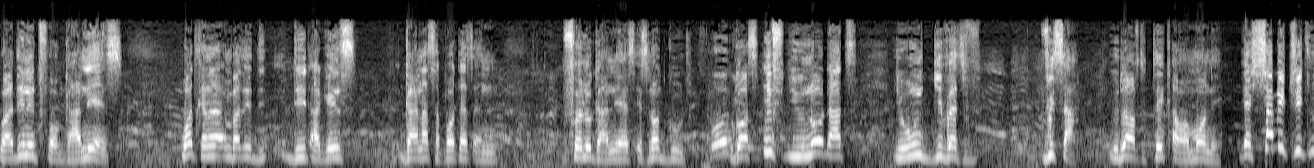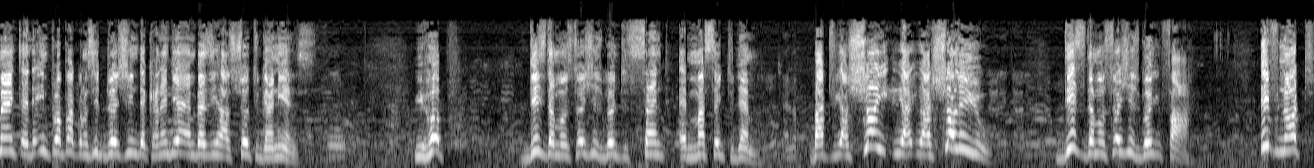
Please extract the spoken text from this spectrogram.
We are doing it for Ghanaians. What Canada Embassy did against Ghana supporters and fellow Ghanaians is not good. Because if you know that you won't give us visa, you don't have to take our money. The shabby treatment and the improper consideration the Canadian Embassy has shown to Ghanaians. We hope this demonstration is going to send a message to them. But we are, showing, we are, we are showing you this demonstration is going far. If not,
